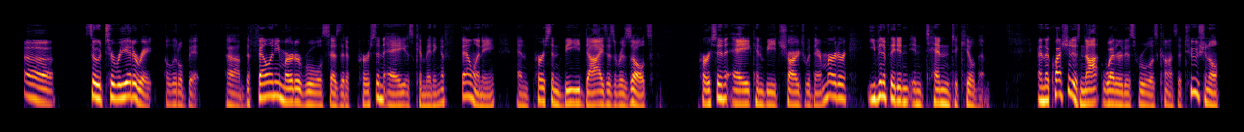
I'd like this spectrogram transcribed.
Uh, so to reiterate a little bit, um, the felony murder rule says that if person A is committing a felony and person B dies as a result, person A can be charged with their murder even if they didn't intend to kill them. And the question is not whether this rule is constitutional,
